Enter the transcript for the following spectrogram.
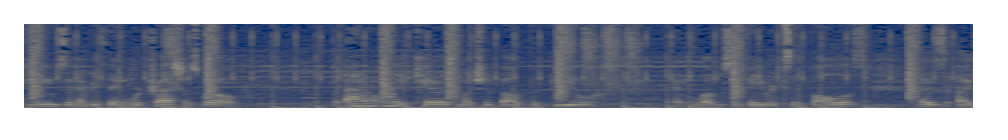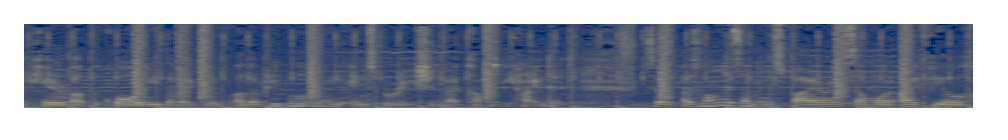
views and everything were trash as well. But I don't really care as much about the view and loves and favorites and follows as I care about the quality that I give other people and the inspiration that comes behind it. So as long as I'm inspiring someone, I feel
